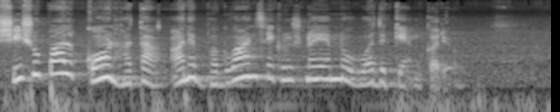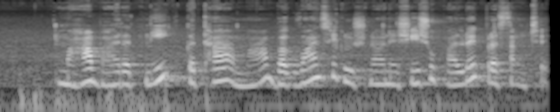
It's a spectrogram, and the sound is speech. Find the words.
શિશુપાલ કોણ હતા અને ભગવાન શ્રી કૃષ્ણએ એમનો વધ કેમ કર્યો? મહાભારતની કથામાં ભગવાન શ્રી કૃષ્ણ અને શિશુપાલનો એક પ્રસંગ છે.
